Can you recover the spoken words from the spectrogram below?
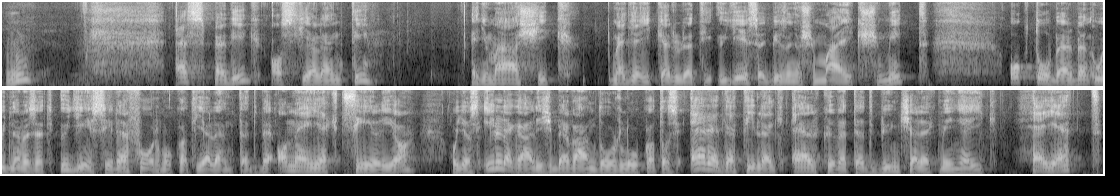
Hm? Ez pedig azt jelenti, egy másik megyei kerületi ügyész, egy bizonyos Mike Schmidt, októberben úgynevezett ügyészi reformokat jelentett be, amelyek célja, hogy az illegális bevándorlókat az eredetileg elkövetett bűncselekményeik helyett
